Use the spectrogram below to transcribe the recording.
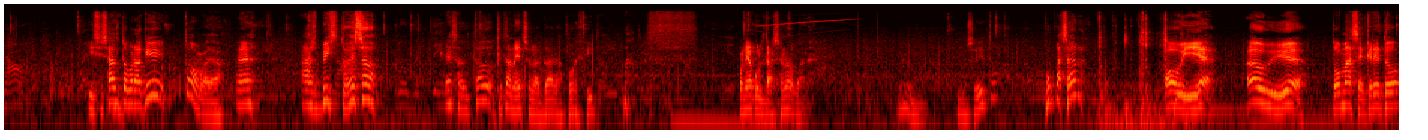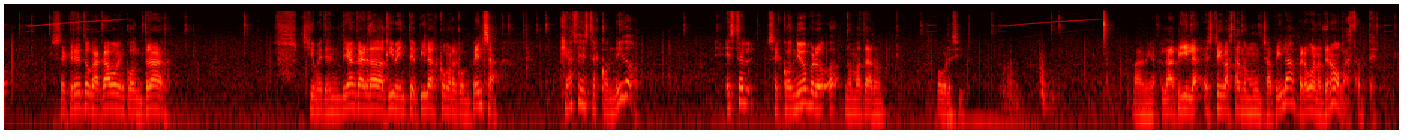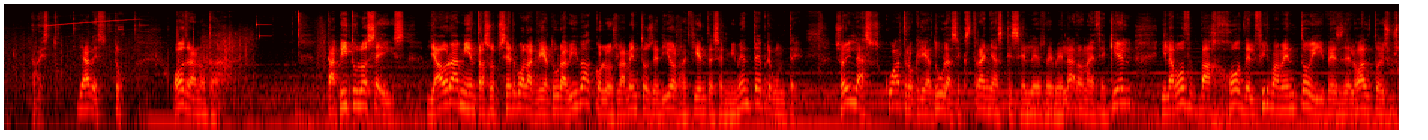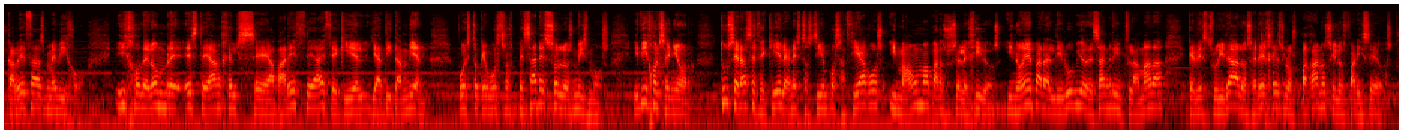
¿Y si salto por aquí? Toma ya, ¿eh? ¿Has visto eso? He saltado. ¿Qué te han hecho la cara? Pobrecito. Ponía a ocultarse, ¿no? Vale. Mm, ¿Un sitio? ¿Puedo pasar? Oh yeah. Oh yeah. Toma secreto. Secreto que acabo de encontrar. Tío, me tendrían que haber dado aquí 20 pilas como recompensa. ¿Qué hace este escondido? Este se escondió, pero oh, lo mataron. Pobrecito. Madre mía, la pila. Estoy gastando mucha pila, pero bueno, tenemos bastante. Ya ves tú, ya ves tú. Otra nota. Capítulo 6. Y ahora, mientras observo a la criatura viva, con los lamentos de Dios recientes en mi mente, pregunté, ¿sois las cuatro criaturas extrañas que se le revelaron a Ezequiel? Y la voz bajó del firmamento y desde lo alto de sus cabezas me dijo, Hijo del hombre, este ángel se aparece a Ezequiel y a ti también, puesto que vuestros pesares son los mismos. Y dijo el Señor, Tú serás Ezequiel en estos tiempos aciagos y Mahoma para sus elegidos, y Noé para el diluvio de sangre inflamada que destruirá a los herejes, los paganos y los fariseos.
